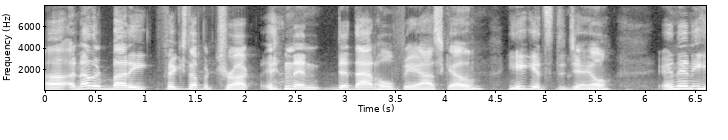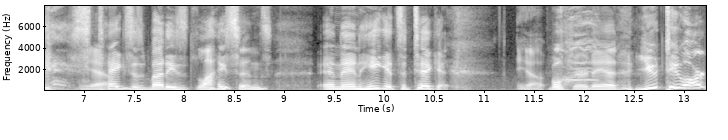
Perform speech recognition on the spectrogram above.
Uh, another buddy fixed up a truck and then did that whole fiasco. He gets to jail, and then he Yeah. takes his buddy's license, and then he gets a ticket. Yeah, sure did. You two are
